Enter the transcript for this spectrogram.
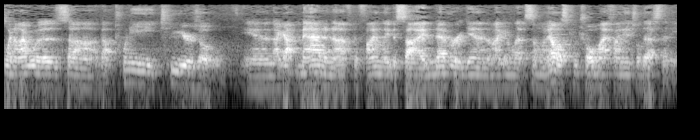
when I was uh, about 22 years old. And I got mad enough to finally decide never again am I going to let someone else control my financial destiny.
